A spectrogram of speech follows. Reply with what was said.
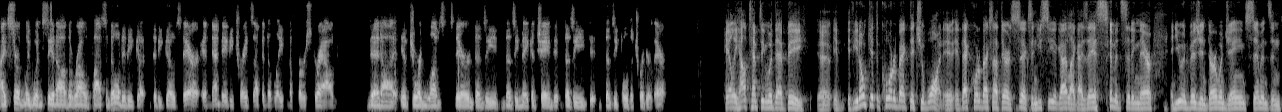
I certainly wouldn't see it out of the realm of possibility that he, go, that he goes there and then maybe trades up into late in the first round. That uh, if Jordan Love's there, does he does he make a change? Does he does he pull the trigger there? Haley, how tempting would that be? Uh, if if you don't get the quarterback that you want, if, if, that quarterback's not there at six, and you see a guy like Isaiah Simmons sitting there, and you envision Derwin James, Simmons, and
